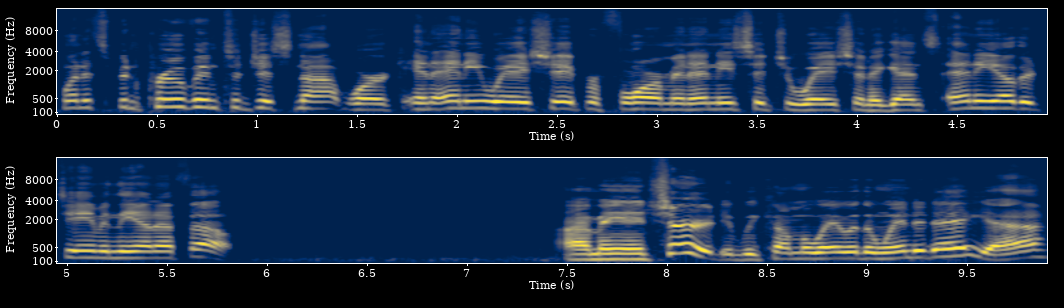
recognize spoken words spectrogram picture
when it's been proven to just not work in any way, shape, or form in any situation against any other team in the NFL. I mean, sure, did we come away with a win today? Yeah.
